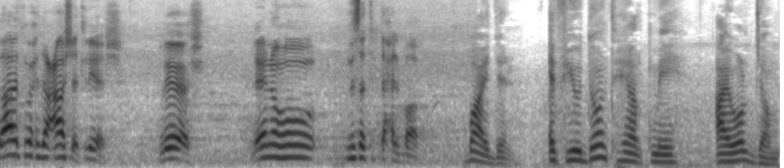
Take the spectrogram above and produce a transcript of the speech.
ثالث وحدة عاشت ليش؟ ليش؟ لأنه هو نسيت تفتح الباب. بايدن if you don't help me I will jump.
